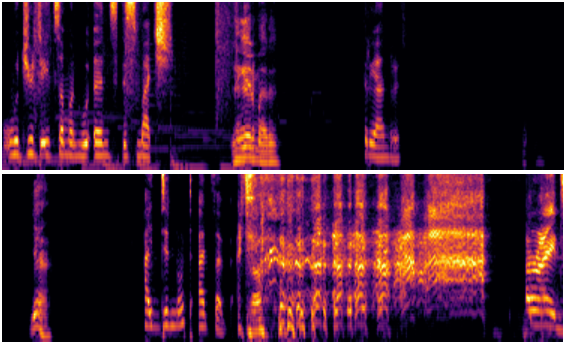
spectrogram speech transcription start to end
would you date someone who earns this much? Yangeri mari. 300. Yeah. I did not answer that. All right.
